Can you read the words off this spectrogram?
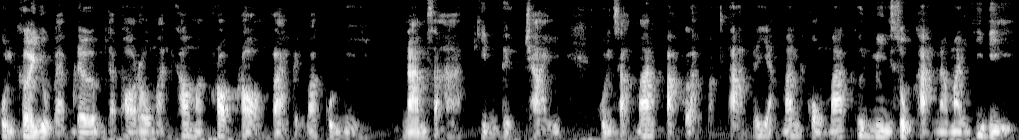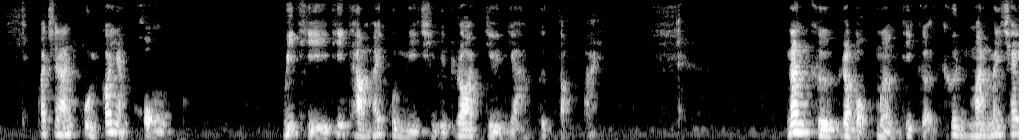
คุณเคยอยู่แบบเดิม แต่พอโรมันเข้ามาครอบครองกลายเป็นว่าคุณมีน้ำสะอาดกินดื่มใช้ คุณสามารถปักหลักปักฐานได้อย่างมั่นคงมากขึ้นมีสุขอนามัยที่ดี เพราะฉะนั้นคุณก็ยังคง วิถีที่ทำให้คุณมีชีวิตรอดยืนยาวขึ้นต่อไป นั่นคือระบบเมืองที่เกิดขึ้นมันไม่ใช่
